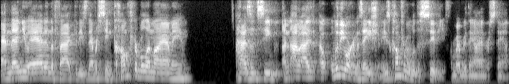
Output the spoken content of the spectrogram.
And then you add in the fact that he's never seemed comfortable in Miami, hasn't seemed I, I, with the organization. He's comfortable with the city, from everything I understand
